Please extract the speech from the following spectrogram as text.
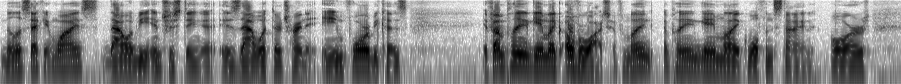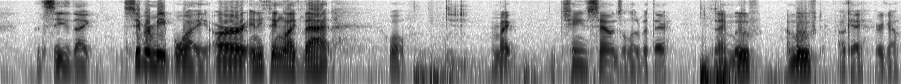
millisecond wise? That would be interesting. Is that what they're trying to aim for? Because if I'm playing a game like Overwatch, if I'm playing playing a game like Wolfenstein, or let's see, like Super Meat Boy, or anything like that, whoa, I might change sounds a little bit there. Did I move? I moved. Okay, there we go.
